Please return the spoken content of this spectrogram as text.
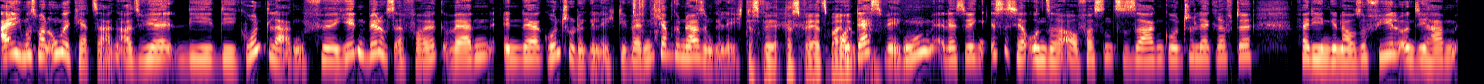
eigentlich muss man umgekehrt sagen. Also wir, die, die Grundlagen für jeden Bildungserfolg werden in der Grundschule gelegt. Die werden nicht am Gymnasium gelegt. Das wäre, das wäre jetzt meine. Und deswegen, deswegen ist es ja unsere Auffassung zu sagen, Grundschullehrkräfte verdienen genauso viel und sie haben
